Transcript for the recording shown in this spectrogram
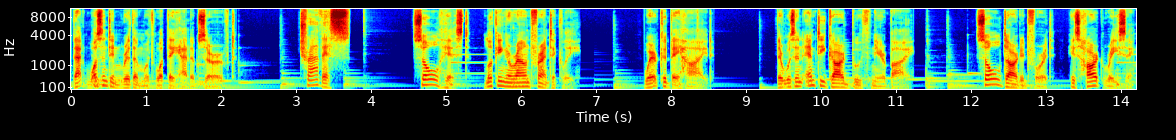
That wasn't in rhythm with what they had observed. Travis. Sol hissed, looking around frantically. Where could they hide? There was an empty guard booth nearby. Sol darted for it, his heart racing.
